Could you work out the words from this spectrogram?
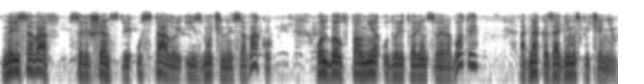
Нарисовав в совершенстве усталую и измученную собаку, он был вполне удовлетворен своей работой, однако за одним исключением.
